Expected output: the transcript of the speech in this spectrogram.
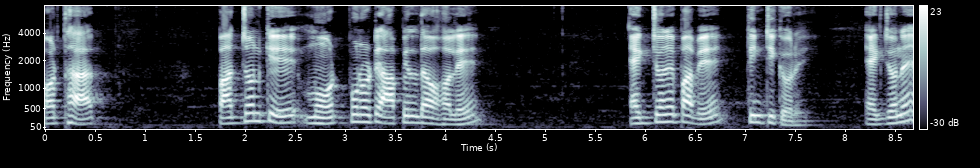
অর্থাৎ পাঁচজনকে মোট পনেরোটি আপেল দেওয়া হলে একজনে পাবে তিনটি করে। একজনে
